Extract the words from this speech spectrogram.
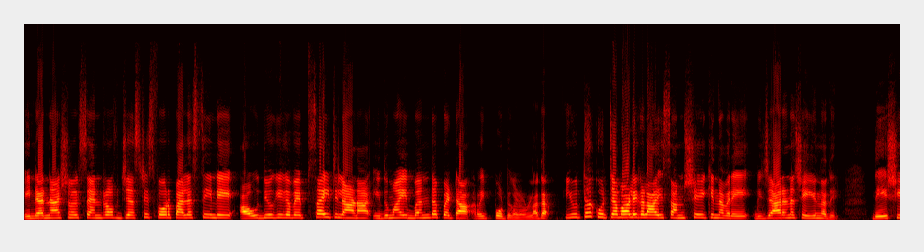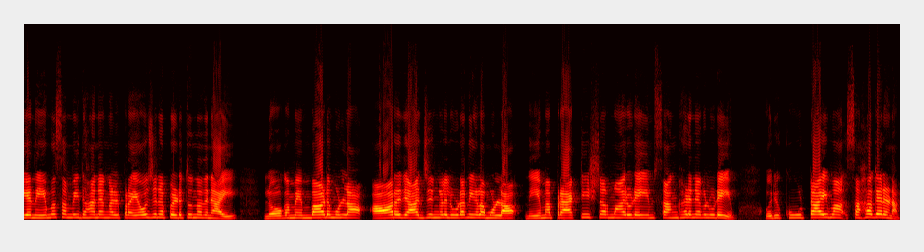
International centre of justice for പലസ്തീന്റെ ഔദ്യോഗിക വെബ്സൈറ്റിലാണ് ഇതുമായി ബന്ധപ്പെട്ട റിപ്പോർട്ടുകളുള്ളത്. യുദ്ധ കുറ്റവാളികളായി സംശയിക്കുന്നവരെ വിചാരണ ചെയ്യുന്നതിൽ ദേശീയ നിയമ സംവിധാനങ്ങൾ പ്രയോജനപ്പെടുത്തുന്നതിനായി ലോകമെമ്പാടുമുള്ള ആറ് രാജ്യങ്ങളിലുടനീളമുള്ള നിയമ പ്രാക്ടീഷണർമാരുടെയും സംഘടനകളുടെയും ഒരു കൂട്ടായ്മ സഹകരണം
